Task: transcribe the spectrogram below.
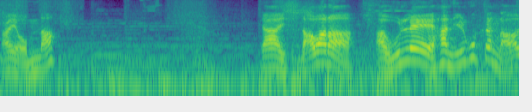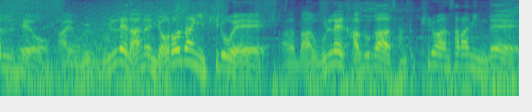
아예 없나? 야, 이씨, 나와라. 아, 울레 한 7장 나와주세요. 아니, 울, 울레 나는 여러 장이 필요해. 아, 나 울레 가루가 잔뜩 필요한 사람인데.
